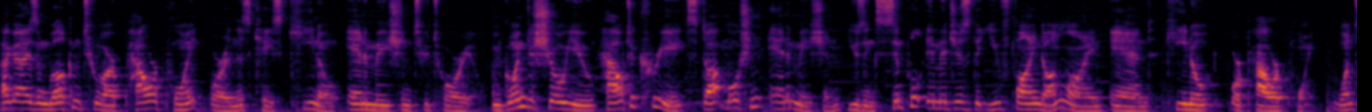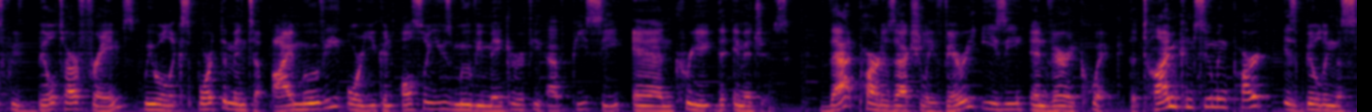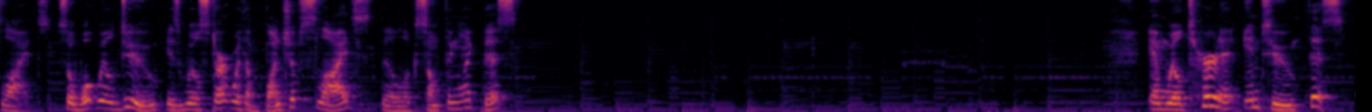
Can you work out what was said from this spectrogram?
Hi guys and welcome to our PowerPoint, or in this case Keynote, animation tutorial. I'm going to show you how to create stop motion animation using simple images that you find online and Keynote or PowerPoint. Once we've built our frames, we will export them into iMovie or you can also use Movie Maker if you have PC and create the images. That part is actually very easy and very quick. The time consuming part is building the slides. So what we'll do is we'll start with a bunch of slides that'll look something like this. And we'll turn it into this.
